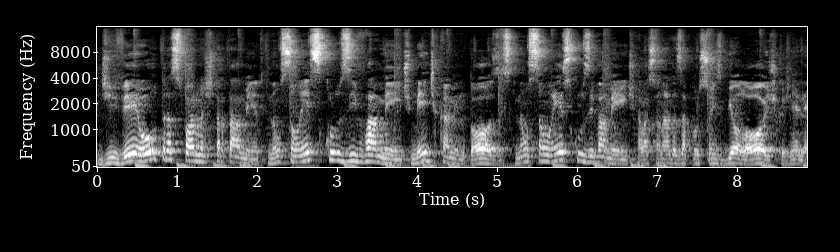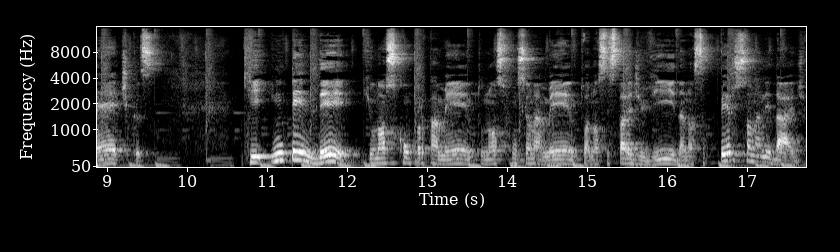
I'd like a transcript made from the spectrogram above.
de ver outras formas de tratamento que não são exclusivamente medicamentosas, que não são exclusivamente relacionadas a porções biológicas, genéticas, que entender que o nosso comportamento, o nosso funcionamento, a nossa história de vida, a nossa personalidade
